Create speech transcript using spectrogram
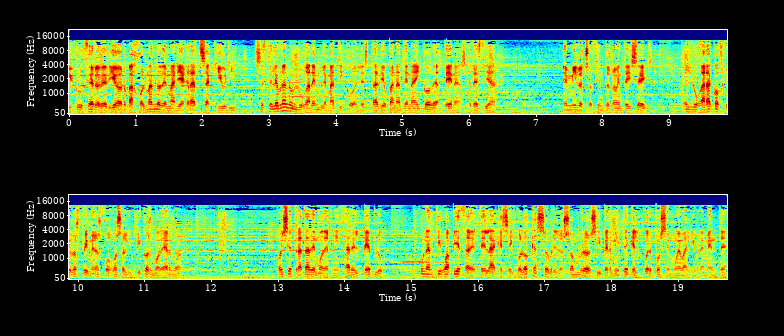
El crucero de Dior, bajo el mando de Maria Grazia Chiuri, se celebra en un lugar emblemático, el Estadio Panatenaico de Atenas, Grecia. En 1896, el lugar acogió los primeros Juegos Olímpicos modernos. Hoy se trata de modernizar el peplum, una antigua pieza de tela que se coloca sobre los hombros y permite que el cuerpo se mueva libremente.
